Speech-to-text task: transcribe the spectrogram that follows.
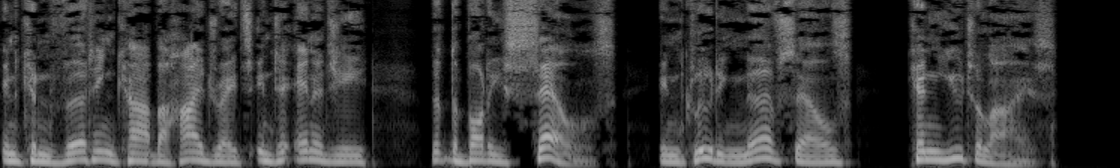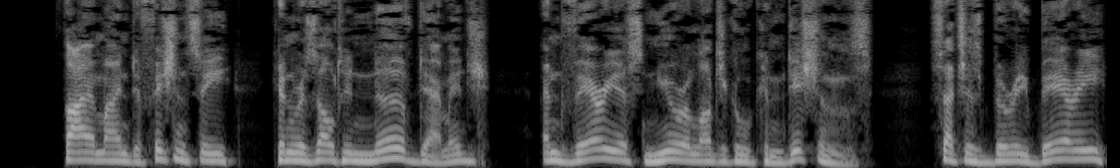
in converting carbohydrates into energy that the body's cells, including nerve cells, can utilize. Thiamine deficiency can result in nerve damage and various neurological conditions, such as beriberi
